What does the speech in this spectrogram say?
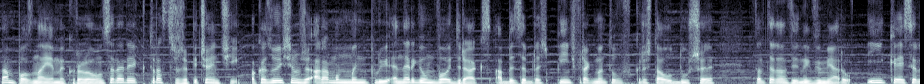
Tam poznajemy królową Celerię, która strzeże pieczęci. Okazuje się, że Aramon manipuluje energią Voidrax, aby zebrać pięć fragmentów kryształu duszy z alternatywnych wymiarów. I Kaiser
